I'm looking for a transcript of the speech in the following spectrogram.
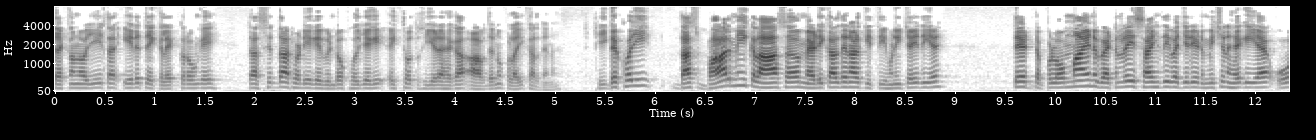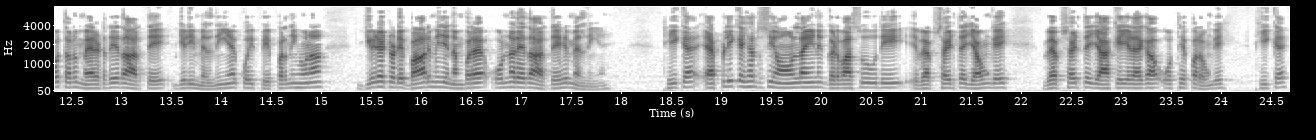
technology, ਤਾਂ ਇਹਦੇ ਤੇ ਕਲਿੱਕ ਕਰੋਗੇ, ਤਾਂ ਸਿੱਧਾ ਤੁਹਾਡੀ ਅੱਗੇ ਵਿੰਡੋ ਖੁੱਲ ਜਾਏਗੀ, ਇੱਥੋਂ ਤੁਸੀਂ ਜਿਹੜਾ ਹੈਗਾ ਆਪਦੇ ਨੂੰ ਅਪਲਾਈ ਕਰ ਦੇਣਾ। ਠੀਕ ਦੇਖੋ ਜੀ 10 12ਵੀਂ ਕਲਾਸ ਮੈਡੀਕਲ ਦੇ ਨਾਲ ਕੀਤੀ ਹੋਣੀ ਚਾਹੀਦੀ ਹੈ, ਤੇ ਡਿਪਲੋਮਾ ਇਨ ਵੈਟਰਨਰੀ ਸਾਇੰਸ ਦੀ ਵਿੱਚ ਜਿਹੜੀ ਐਡਮਿਸ਼ਨ ਹੈਗੀ ਹੈ, ਉਹ ਤੁਹਾਨੂੰ ਮੈਰਿਟ ਦੇ ਆਧਾਰ ਤੇ ਜਿਹੜੀ ਮਿਲਣੀ ਹੈ, ਕੋਈ ਪੇਪਰ ਨਹੀਂ ਹੋਣਾ, ਜਿਹੜੇ ਤੁਹਾਡੇ 12ਵੀਂ ਦੇ ਨੰਬਰ ਹੈ, ਉਹਨਾਂ ਦੇ ਆਧਾਰ ਤੇ ਇਹ ਮਿਲਣੀ ਹੈ। ਠੀਕ ਹੈ। ਐਪਲੀਕੇਸ਼ਨ ਤੁਸੀਂ ਆਨਲਾਈਨ ਗੜਵਾਸੂ ਦੀ ਵੈਬਸਾਈਟ ਤੇ ਜਾਓਗੇ, ਵੈਬਸਾਈਟ ਤੇ ਜਾ ਕੇ ਜਿਹੜਾ ਹੈਗਾ, ਉੱਥੇ ਭਰੋਗੇ। ਠੀਕ ਹੈ?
